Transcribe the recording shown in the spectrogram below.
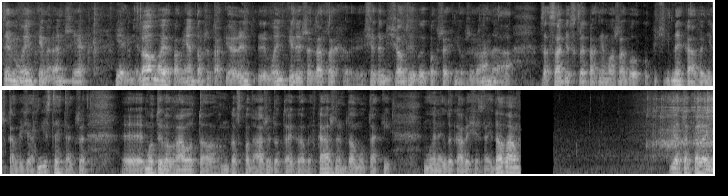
tym młynkiem ręcznie je mielono. Ja pamiętam, że takie młynki jeszcze w latach 70. były powszechnie używane, a w zasadzie w sklepach nie można było kupić innej kawy niż kawy ziarnistej, także e, motywowało to gospodarzy do tego, aby w każdym domu taki młynek do kawy się znajdował. I oto kolejny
